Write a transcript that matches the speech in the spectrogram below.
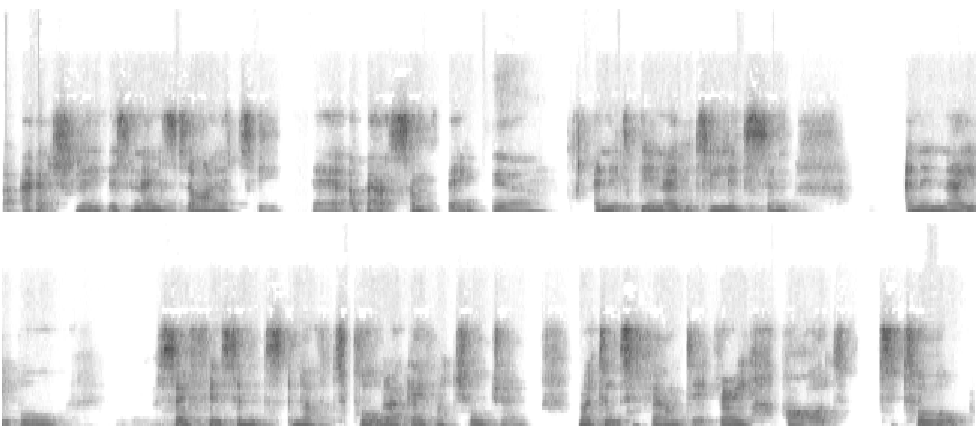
but actually there's an anxiety there about something, Yeah. and it's being able to listen and enable. So, for instance, another tool I gave my children, my daughter found it very hard to talk.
